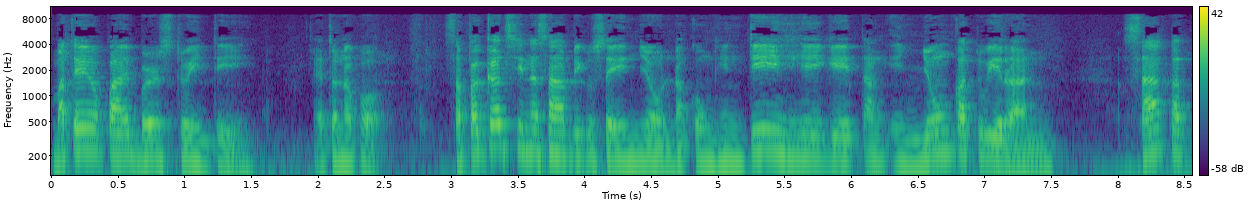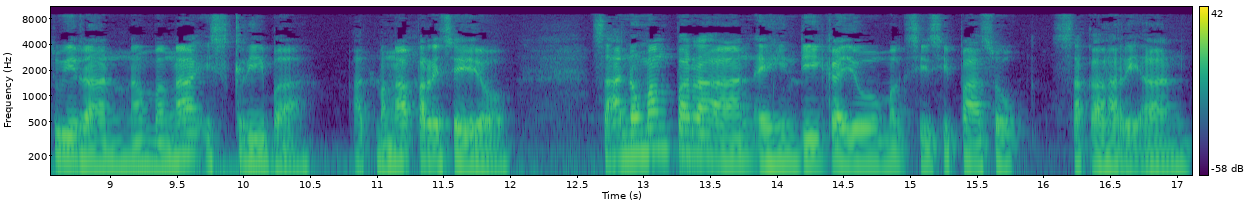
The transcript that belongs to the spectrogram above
Mateo 5 verse 20. Ito na po. Sapagkat sinasabi ko sa inyo na kung hindi higit ang inyong katwiran sa katwiran ng mga iskriba at mga pareseyo, sa anumang paraan ay hindi kayo magsisipasok sa kaharian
